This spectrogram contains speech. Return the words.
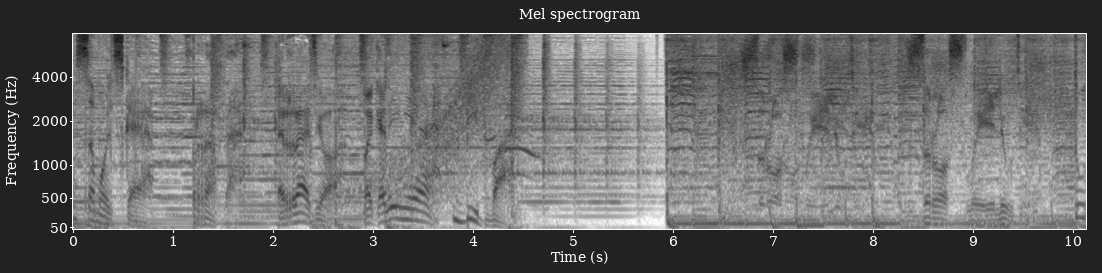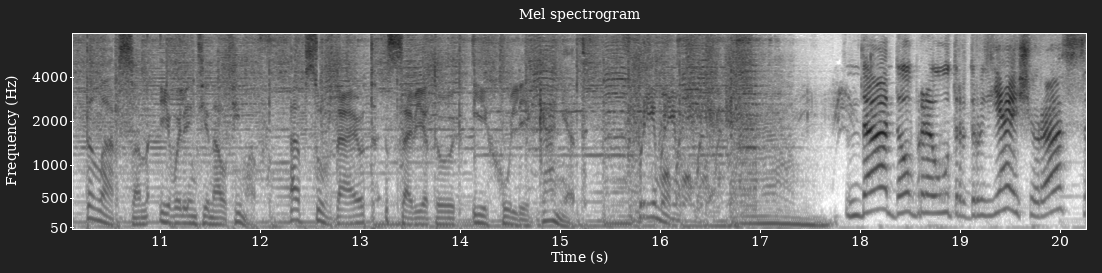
Комсомольская правда. Радио. Поколение Битва. Взрослые люди. Взрослые люди. Тут-то Ларсон и Валентин Алфимов обсуждают, советуют и хуликанят в прямом эфире. Да, доброе утро, друзья, еще раз.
